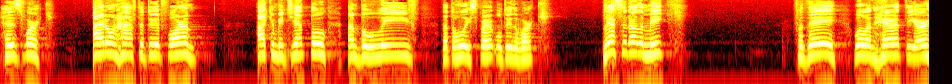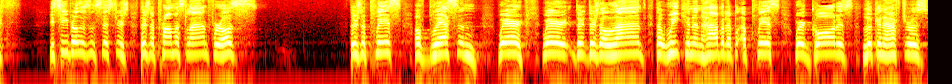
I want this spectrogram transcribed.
His work. I don't have to do it for Him. I can be gentle and believe that the Holy Spirit will do the work. Blessed are the meek for they will inherit the earth. You see, brothers and sisters, there's a promised land for us. There's a place of blessing where, where there, there's a land that we can inhabit, a, a place where God is looking after us,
